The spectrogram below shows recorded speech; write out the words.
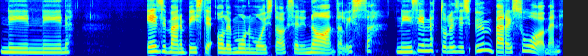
niin, niin ensimmäinen piste oli mun muistaakseni Naantalissa. Niin sinne tuli siis ympäri Suomen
